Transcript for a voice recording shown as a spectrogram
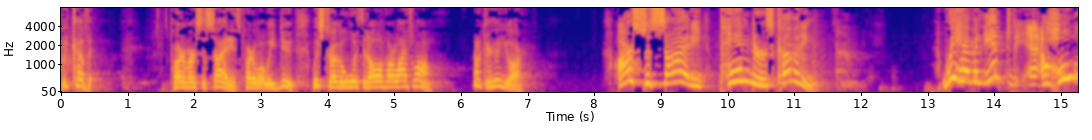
We covet It's part of our society. It's part of what we do. We struggle with it all of our life long. I don't care who you are. Our society panders coveting. We have an a whole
